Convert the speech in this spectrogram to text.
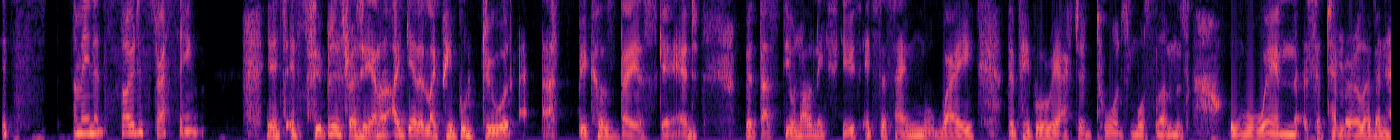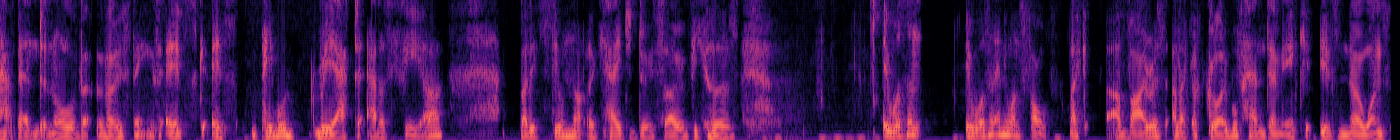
it's, I mean, it's so distressing. It's it's super distressing, and I get it. Like people do it because they are scared, but that's still not an excuse. It's the same way that people reacted towards Muslims when September 11 happened and all of the, those things. It's it's people react out of fear, but it's still not okay to do so because it wasn't it wasn't anyone's fault. Like a virus, like a global pandemic, is no one's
